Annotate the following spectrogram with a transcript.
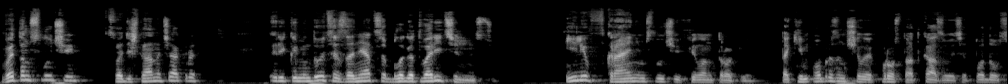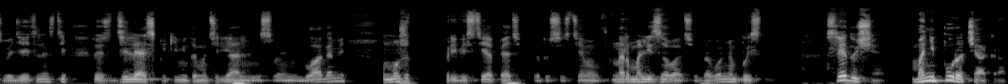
В этом случае, свадиштана чакры, рекомендуется заняться благотворительностью или в крайнем случае филантропией. Таким образом, человек просто отказывается от плодов своей деятельности, то есть делясь какими-то материальными своими благами, он может привести опять эту систему, нормализовать ее довольно быстро. Следующее. Манипура чакра.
